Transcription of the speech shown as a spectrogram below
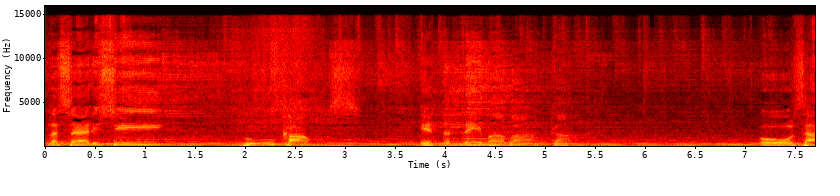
blessed is he who comes in the name of our God. Hosanna,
